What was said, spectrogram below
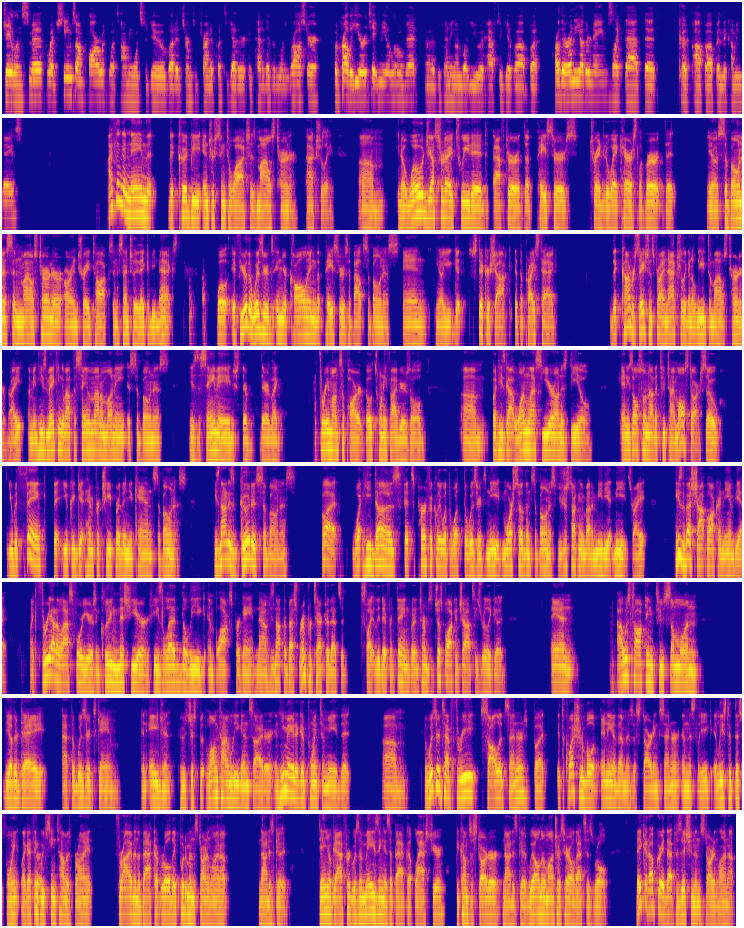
Jalen Smith, which seems on par with what Tommy wants to do, but in terms of trying to put together a competitive and winning roster, would probably irritate me a little bit, uh, depending on what you would have to give up. But are there any other names like that that could pop up in the coming days? I think a name that that could be interesting to watch is Miles Turner. Actually, um, you know, Woj yesterday tweeted after the Pacers traded away Caris LeVert that you know Sabonis and Miles Turner are in trade talks, and essentially they could be next. Well, if you're the Wizards and you're calling the Pacers about Sabonis, and you know you get sticker shock at the price tag, the conversation is probably naturally going to lead to Miles Turner, right? I mean, he's making about the same amount of money as Sabonis. He's the same age. They're they're like three months apart, both 25 years old. Um, but he's got one less year on his deal, and he's also not a two-time All-Star. So you would think that you could get him for cheaper than you can Sabonis. He's not as good as Sabonis, but what he does fits perfectly with what the Wizards need, more so than Sabonis. If you're just talking about immediate needs, right? He's the best shot blocker in the NBA. Like three out of the last four years, including this year, he's led the league in blocks per game. Now, he's not the best rim protector. That's a slightly different thing. But in terms of just blocking shots, he's really good. And I was talking to someone the other day at the Wizards game, an agent who's just a longtime league insider, and he made a good point to me that um, the Wizards have three solid centers, but it's questionable if any of them is a starting center in this league, at least at this point. Like I think sure. we've seen Thomas Bryant thrive in the backup role. They put him in the starting lineup, not as good. Daniel Gafford was amazing as a backup last year, becomes a starter, not as good. We all know Montrezl Harrell, that's his role. They could upgrade that position in the starting lineup.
